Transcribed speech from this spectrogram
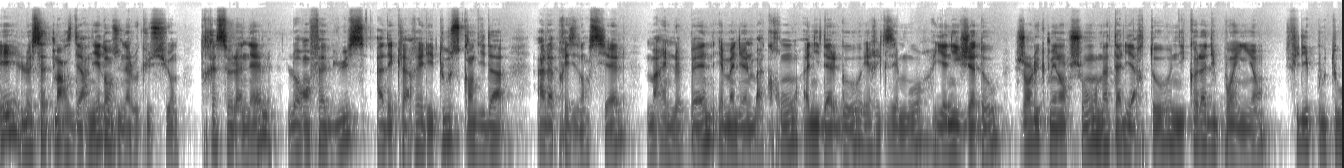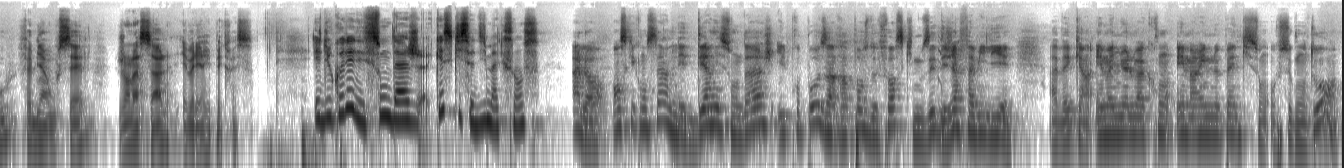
Et le 7 mars dernier, dans une allocution très solennelle, Laurent Fabius a déclaré les 12 candidats à la présidentielle Marine Le Pen, Emmanuel Macron, Anne Hidalgo, Éric Zemmour, Yannick Jadot, Jean-Luc Mélenchon, Nathalie Arthaud, Nicolas Dupont-Aignan, Philippe Poutou, Fabien Roussel, Jean Lassalle et Valérie Pécresse. Et du côté des sondages, qu'est-ce qui se dit, Maxence? Alors, en ce qui concerne les derniers sondages, ils proposent un rapport de force qui nous est déjà familier, avec un Emmanuel Macron et Marine Le Pen qui sont au second tour.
